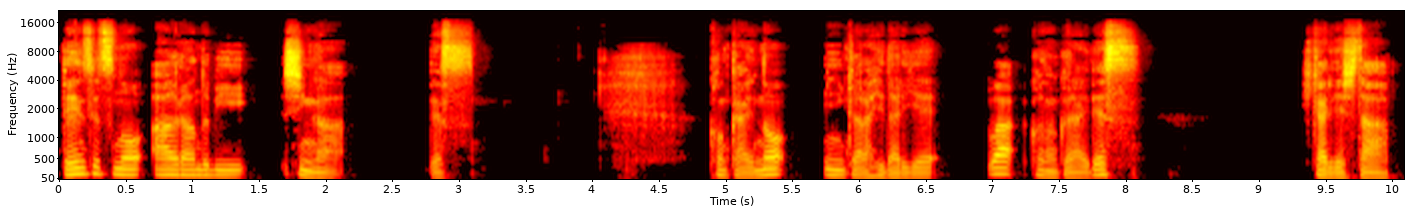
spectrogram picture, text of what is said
伝説の R&B シンガーです。今回の右から左へはこのくらいです。光でした。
